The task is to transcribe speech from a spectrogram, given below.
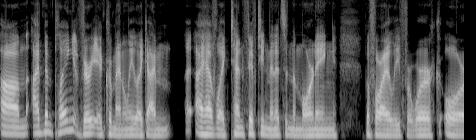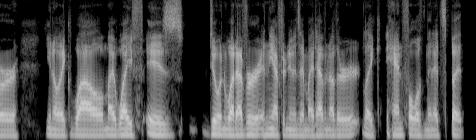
Um I've been playing it very incrementally like I'm I- have like 10 15 minutes in the morning before I leave for work or you know like while my wife is doing whatever in the afternoons I might have another like handful of minutes but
